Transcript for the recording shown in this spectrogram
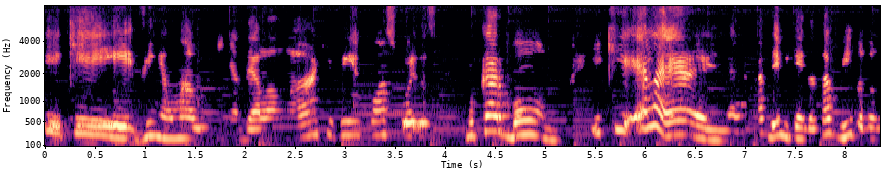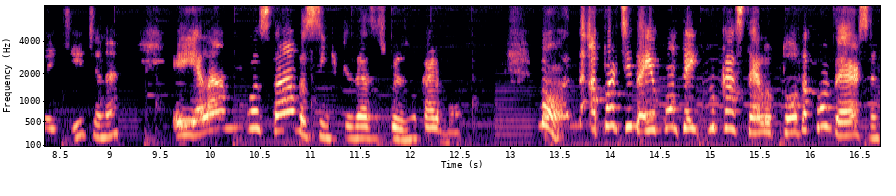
e que vinha uma aluninha dela lá, que vinha com as coisas no carbono, e que ela é, ela é acadêmica, ainda está viva, dona Edith, né? E ela gostava, assim, que fizesse as coisas no carbono. Bom, a partir daí eu contei para o Castelo toda a conversa.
